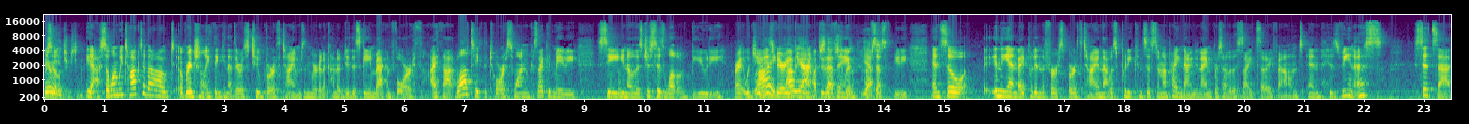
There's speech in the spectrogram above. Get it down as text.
Very So- interesting. Yeah, so when we talked about originally thinking that there was two birth times and we were going to kind of do this game back and forth, I thought, well, I'll take the Taurus one because I could maybe see, you know, this just his love of beauty, right? Which is Mm-hmm. Very Oh, yeah, apparent through the obsessed thing, with, yes. obsessed with beauty. And so in the end, I put in the first birth time. That was pretty consistent on probably 99% of the sites that I found. And his Venus sits at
